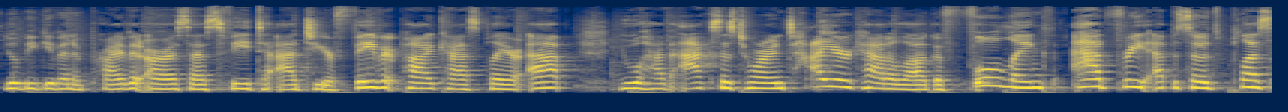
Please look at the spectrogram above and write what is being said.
you'll be given a private RSS feed to add to your favorite podcast player app. You will have access to our entire catalog of full length, ad free episodes plus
